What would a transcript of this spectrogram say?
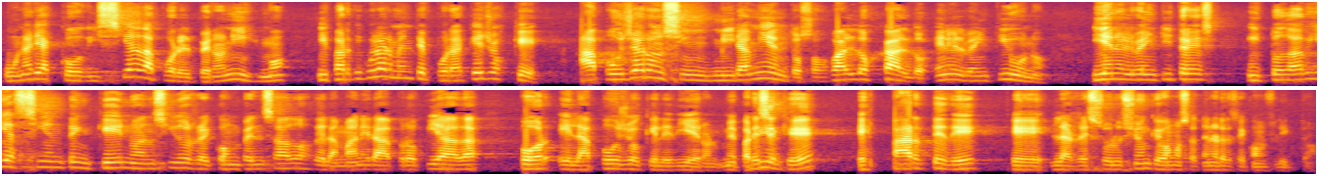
un área codiciada por el peronismo y particularmente por aquellos que apoyaron sin miramientos Osvaldo Jaldo en el 21 y en el 23 y todavía sienten que no han sido recompensados de la manera apropiada por el apoyo que le dieron. Me parece que es parte de eh, la resolución que vamos a tener de ese conflicto.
